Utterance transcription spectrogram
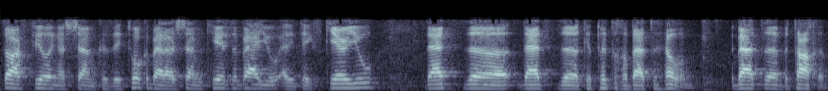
start feeling Hashem because they talk about Hashem cares about you and He takes care of you that's the that's the kapitel about Tehillim, about uh, betachin.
